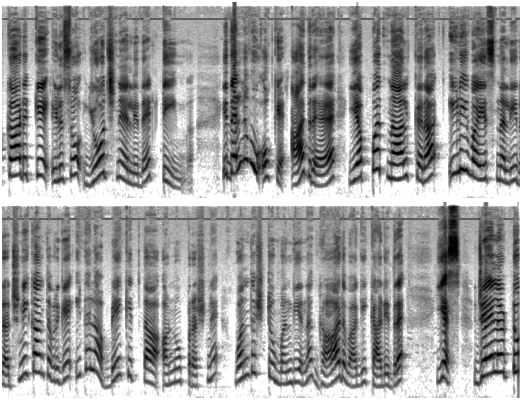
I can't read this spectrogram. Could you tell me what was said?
ಅಖಾಡಕ್ಕೆ ಇಳಿಸೋ ಯೋಚನೆಯಲ್ಲಿದೆ ಟೀಮ್. ಇದೆಲ್ಲವೂ ಓಕೆ, ಆದರೆ ಎಪ್ಪತ್ನಾಲ್ಕರ ಇಳಿ ವಯಸ್ಸಿನಲ್ಲಿ ರಜನಿಕಾಂತ್ ಅವರಿಗೆ ಇದೆಲ್ಲ ಬೇಕಿತ್ತಾ ಅನ್ನೋ ಪ್ರಶ್ನೆ ಒಂದಷ್ಟು ಮಂದಿಯನ್ನು ಗಾಢವಾಗಿ ಕಾಡಿದ್ರೆ yes Jailer two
